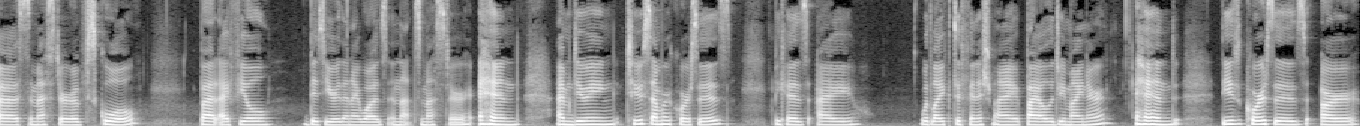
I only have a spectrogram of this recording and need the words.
a semester of school, but I feel busier than I was in that semester. And I'm doing two summer courses because I would like to finish my biology minor. And these courses are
